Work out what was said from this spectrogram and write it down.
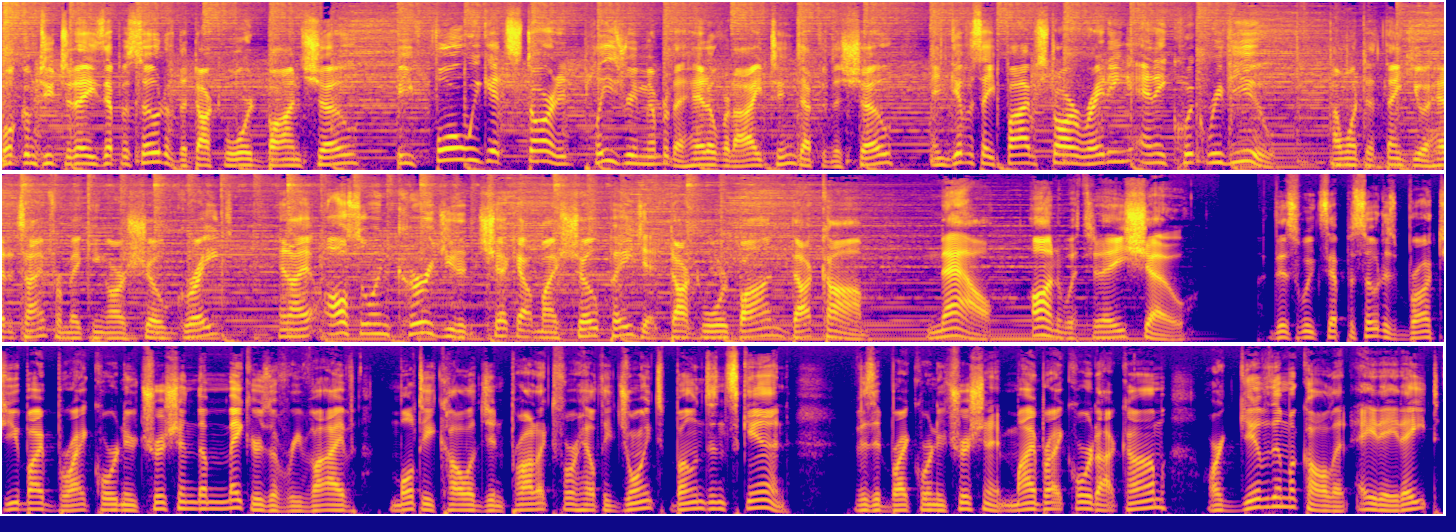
Welcome to today's episode of the Dr. Ward Bond Show. Before we get started, please remember to head over to iTunes after the show and give us a five star rating and a quick review. I want to thank you ahead of time for making our show great, and I also encourage you to check out my show page at drwardbond.com. Now, on with today's show. This week's episode is brought to you by Brightcore Nutrition, the makers of Revive multi collagen product for healthy joints, bones, and skin. Visit Brightcore Nutrition at mybrightcore.com or give them a call at 888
